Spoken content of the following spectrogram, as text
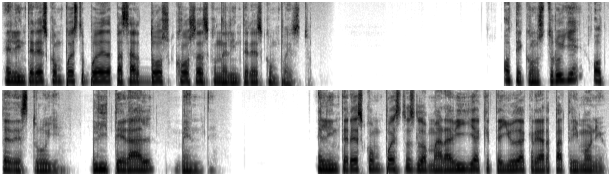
El interés compuesto puede pasar dos cosas con el interés compuesto. O te construye o te destruye. Literal mente. El interés compuesto es la maravilla que te ayuda a crear patrimonio.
